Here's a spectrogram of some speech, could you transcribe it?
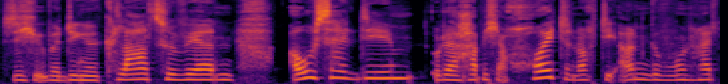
sich über Dinge klar zu werden. Außerdem, oder habe ich auch heute noch die Angewohnheit,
